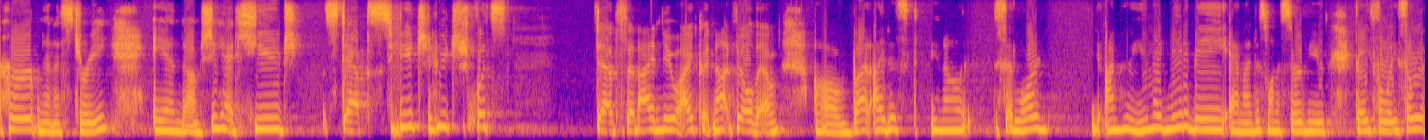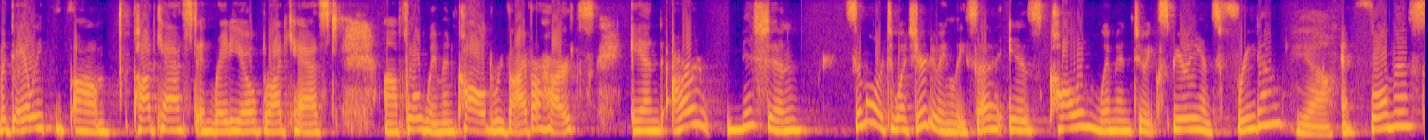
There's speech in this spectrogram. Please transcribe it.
her ministry. And um, she had huge steps, huge, huge footsteps that I knew I could not fill them. Um, but I just, you know, said, Lord, I'm who you made me to be, and I just want to serve you faithfully. So we have a daily um, podcast and radio broadcast uh, for women called Revive Our Hearts, and our mission. Similar to what you're doing, Lisa, is calling women to experience freedom yeah. and fullness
